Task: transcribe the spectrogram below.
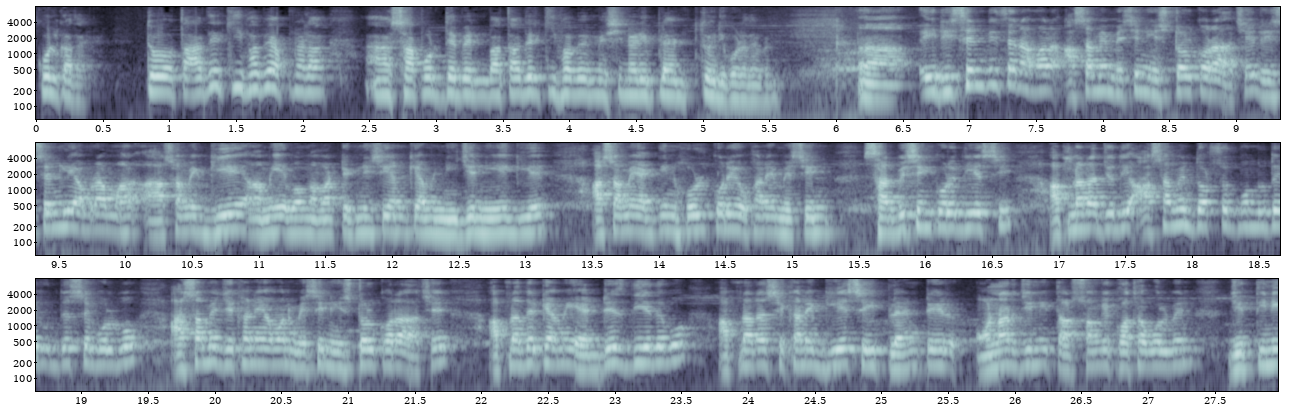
কলকাতায়। তো তাদের কীভাবে আপনারা সাপোর্ট দেবেন বা তাদের কীভাবে মেশিনারি প্ল্যান্ট তৈরি করে দেবেন? এই রিসেন্টলি স্যার আমার আসামে মেশিন ইনস্টল করা আছে। রিসেন্টলি আমরা আসামে গিয়ে আমি এবং আমার টেকনিশিয়ানকে আমি নিজে নিয়ে গিয়ে আসামে একদিন হোল্ড করে ওখানে মেশিন সার্ভিসিং করে দিয়েছি আপনারা যদি আসামের দর্শক বন্ধুদের উদ্দেশ্যে বলব, আসামে যেখানে আমার মেশিন ইনস্টল করা আছে, আপনাদেরকে আমি অ্যাড্রেস দিয়ে দেবো। আপনারা সেখানে গিয়ে সেই প্ল্যান্টের অনার যিনি তার সঙ্গে কথা বলবেন, যে তিনি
